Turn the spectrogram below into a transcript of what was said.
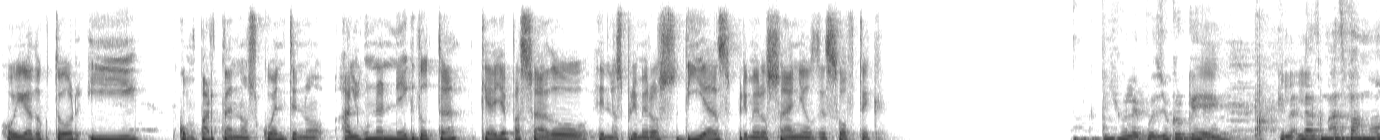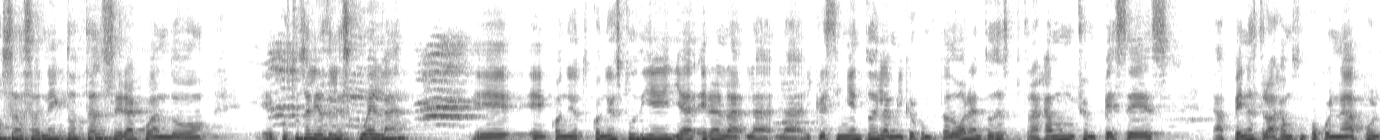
Oiga, doctor, y compártanos, cuéntenos alguna anécdota que haya pasado en los primeros días, primeros años de Softec. Híjole, pues yo creo que, las más famosas anécdotas era cuando eh, pues tú salías de la escuela eh, eh, cuando, yo, cuando yo estudié ya era el crecimiento de la microcomputadora, entonces pues, trabajamos mucho en PCs, apenas trabajamos un poco en Apple,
